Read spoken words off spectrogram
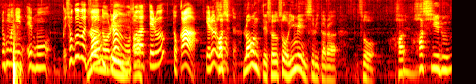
でほんまにえもう植物のラン卵を育てるとかやるろランってそうそうイメージするたらそうは、走る。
